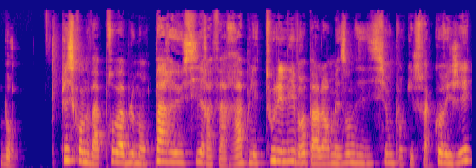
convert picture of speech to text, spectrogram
Bon, puisqu'on ne va probablement pas réussir à faire rappeler tous les livres par leur maison d'édition pour qu'ils soient corrigés,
